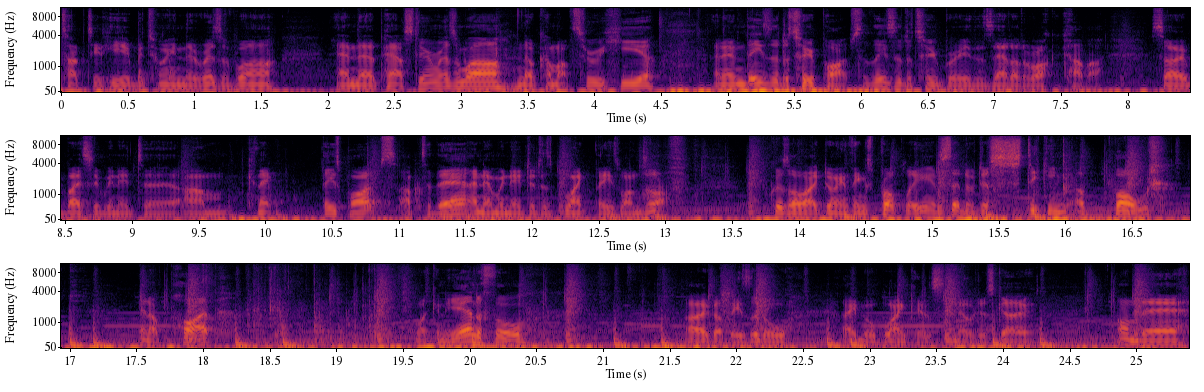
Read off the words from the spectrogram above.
tucked it here between the reservoir and the power steering reservoir and they'll come up through here. And then these are the two pipes. So these are the two breathers out of the rocker cover. So basically we need to um, connect these pipes up to there and then we need to just blank these ones off. Because I like doing things properly instead of just sticking a bolt in a pipe like a Neanderthal I got these little 8mm blankers and they'll just go on there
